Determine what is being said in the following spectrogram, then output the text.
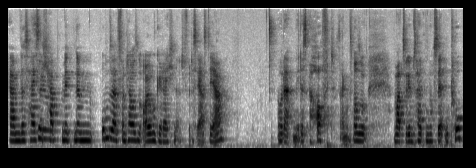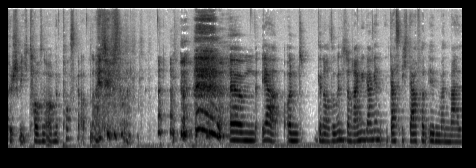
Ähm, das heißt, ich habe mit einem Umsatz von 1000 Euro gerechnet für das erste Jahr. Oder mir das erhofft, sagen wir es mal so war zu dem Zeitpunkt noch sehr utopisch, wie ich 1000 Euro mit Postkarten einnehmen soll. ähm, ja, und genau so bin ich dann reingegangen, dass ich davon irgendwann mal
